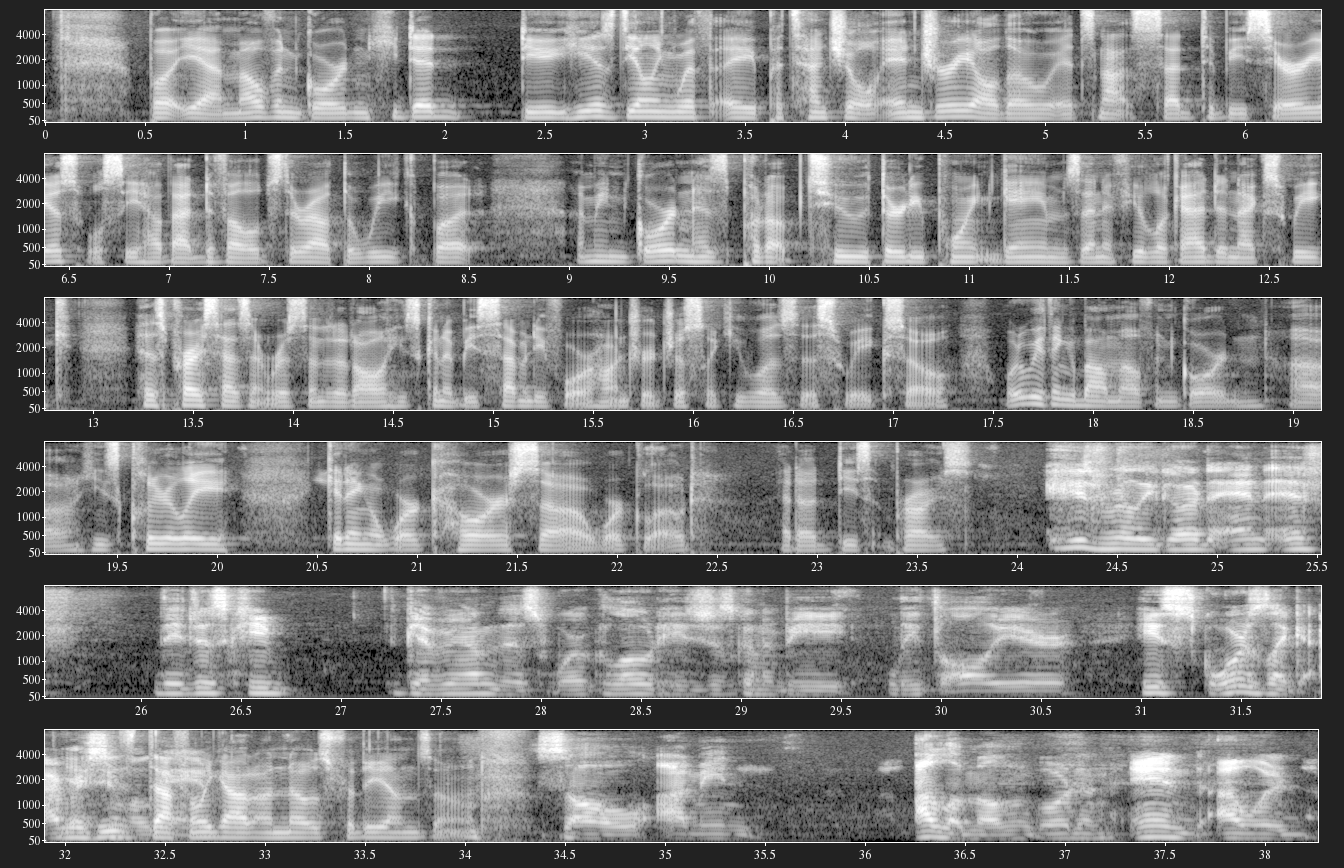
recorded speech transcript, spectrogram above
but yeah, Melvin Gordon, he did. He is dealing with a potential injury, although it's not said to be serious. We'll see how that develops throughout the week. But I mean, Gordon has put up two 30 point games, and if you look ahead to next week, his price hasn't risen at all. He's going to be 7,400 just like he was this week. So, what do we think about Melvin Gordon? Uh, he's clearly getting a workhorse uh, workload at a decent price. He's really good, and if they just keep giving him this workload, he's just going to be lethal all year. He scores like every yeah, single he's definitely game. got a nose for the end zone. So, I mean, I love Melvin Gordon, and I would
